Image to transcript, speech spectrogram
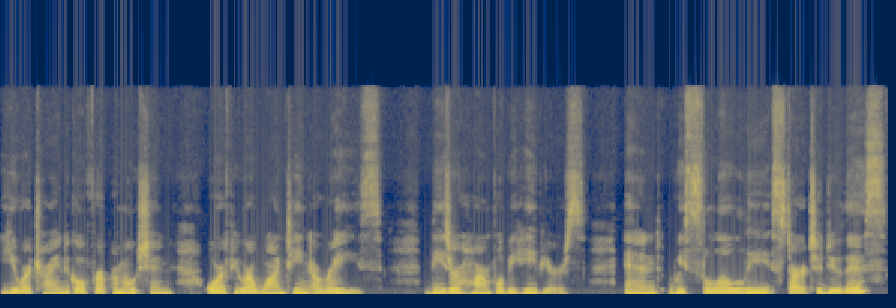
you are trying to go for a promotion or if you are wanting a raise. These are harmful behaviors. And we slowly start to do this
